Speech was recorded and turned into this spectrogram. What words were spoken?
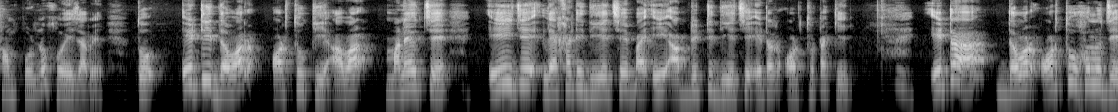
সম্পূর্ণ হয়ে যাবে। তো এটি দেওয়ার অর্থ কী? আবার মানে হচ্ছে এই যে লেখাটি দিয়েছে বা এই আপডেটটি দিয়েছে, এটার অর্থটা কী? এটা দেওয়ার অর্থ হলো যে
